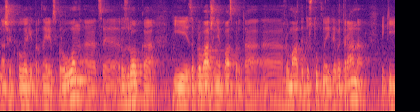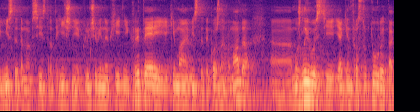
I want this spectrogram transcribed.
наших колег і партнерів з ПРООН. Е, Це розробка і запровадження паспорта е, громади доступної для ветерана, який міститиме всі стратегічні ключові необхідні критерії, які має містити кожна громада. Е, Можливості як інфраструктури, так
